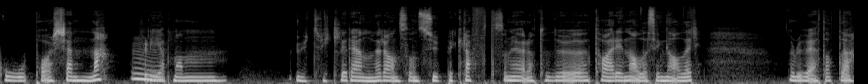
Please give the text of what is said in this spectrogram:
gode på å kjenne. Mm. Fordi at man utvikler en eller annen sånn superkraft som gjør at du tar inn alle signaler. Når du vet at det,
